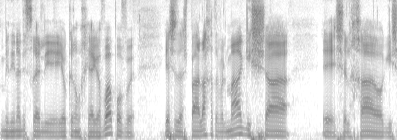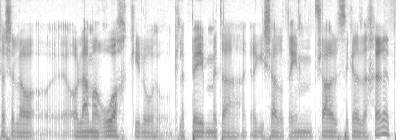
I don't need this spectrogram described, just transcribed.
מדינת ישראל, היא יוקר המחיה גבוה פה, ויש איזו השפעה על לחץ, אבל מה הגישה אה, שלך, או הגישה של עולם הרוח, כאילו, כלפי באמת הגישה הזאת? האם אפשר להסתכל על זה אחרת?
